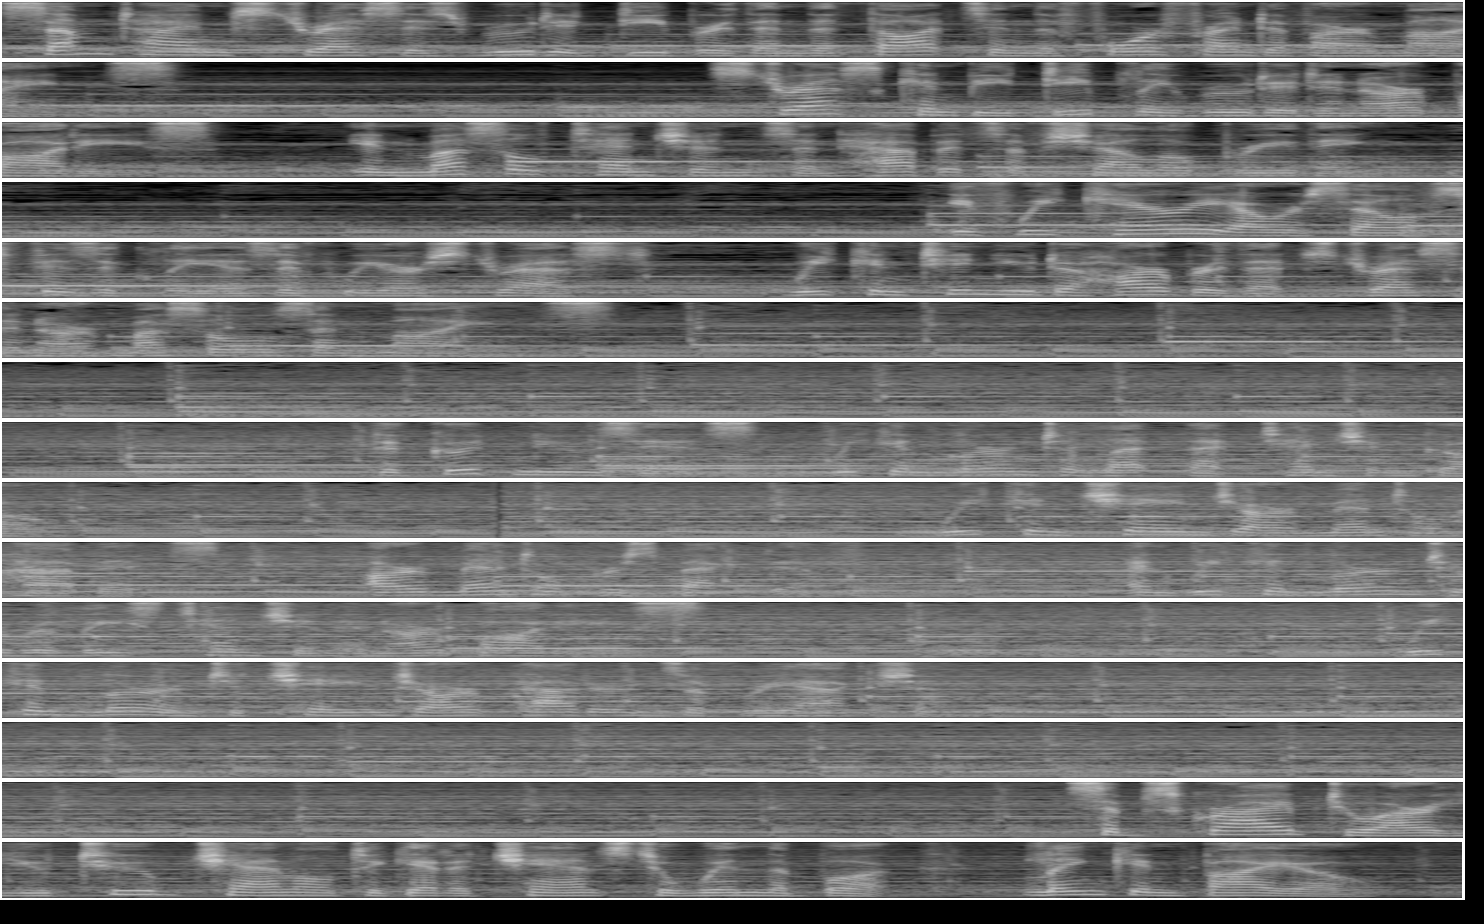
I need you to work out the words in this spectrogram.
Sometimes stress is rooted deeper than the thoughts in the forefront of our minds. Stress can be deeply rooted in our bodies, in muscle tensions and habits of shallow breathing. If we carry ourselves physically as if we are stressed, we continue to harbor that stress in our muscles and minds. The good news is, we can learn to let that tension go. We can change our mental habits, our mental perspective, and we can learn to release tension in our bodies. We can learn to change our patterns of reaction. Subscribe to our YouTube channel to get a chance to win the book. Link in bio.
